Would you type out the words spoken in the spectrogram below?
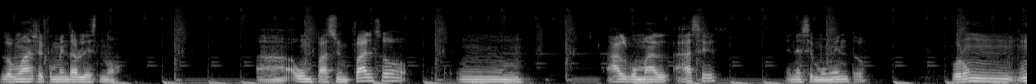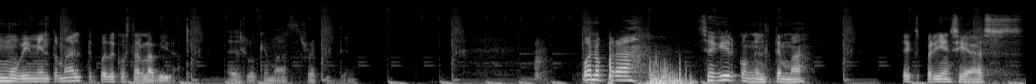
lo más recomendable es no. Ah, un paso en falso, algo mal haces en ese momento, por un, movimiento mal te puede costar la vida. Es lo que más repiten. Bueno, para seguir con el tema, experiencias,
